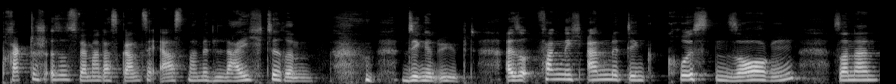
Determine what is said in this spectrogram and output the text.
praktisch ist es, wenn man das Ganze erstmal mit leichteren Dingen übt. Also fang nicht an mit den größten Sorgen, sondern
